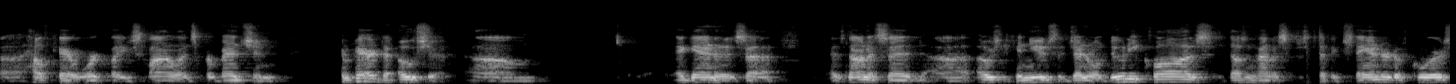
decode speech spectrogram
uh, healthcare workplace violence prevention compared to OSHA. Um, again, as uh, as Donna said, uh, OSHA can use the general duty clause. It doesn't have a specific standard, of course.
